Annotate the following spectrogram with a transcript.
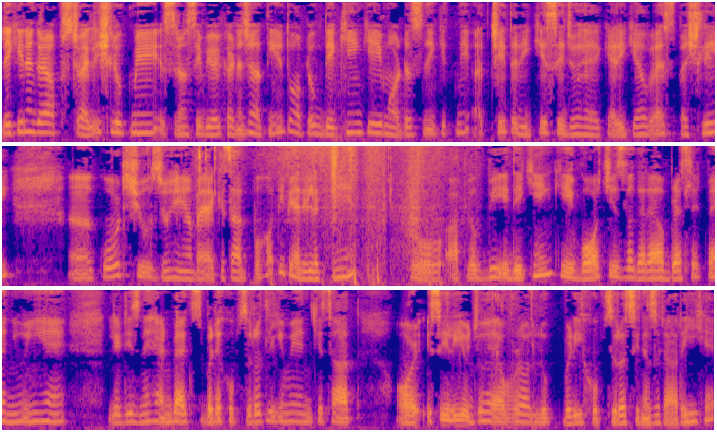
लेकिन अगर आप स्टाइलिश लुक में इस तरह से वेयर करना चाहती हैं तो आप लोग देखें कि मॉडल्स ने कितने अच्छे तरीके से जो है कैरी किया हुआ है स्पेशली कोट शूज़ जो हैं अबाया के साथ बहुत ही प्यारे लगते हैं। तो आप लोग भी ये देखें कि वॉचेज़ वगैरह ब्रेसलेट पहनी हुई हैं लेडीज़ ने हैंड बैग्स बड़े खूबसूरत लिए हुए हैं इनके साथ। और इसीलिए जो है ओवरऑल लुक बड़ी खूबसूरत सी नज़र आ रही है।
